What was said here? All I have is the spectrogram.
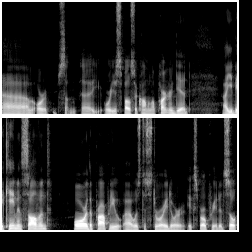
uh, or some, uh, or your spouse or common law partner did. Uh, you became insolvent, or the property uh, was destroyed or expropriated. So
